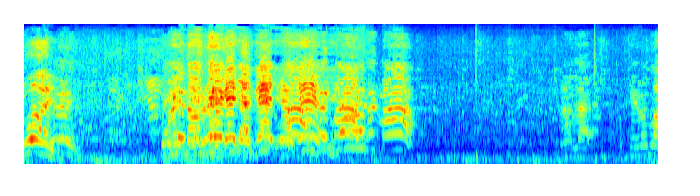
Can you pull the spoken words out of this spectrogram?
ด้วยไม่ต้องเร่งอย่าแก้อย่าแก้ขึ้นมาขึ้นมานั่นแหละโอเคไม่เป็นไร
